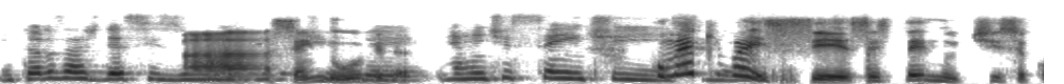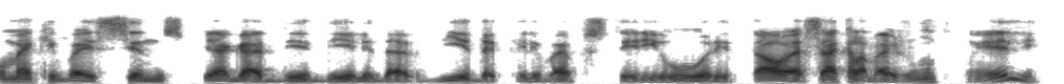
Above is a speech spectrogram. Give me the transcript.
em todas as decisões. Ah, sem dúvida. Vê, e a gente sente isso. Como é que né? vai ser? Vocês têm notícia como é que vai ser nos PHD dele da vida, que ele vai para o exterior e tal? Será que ela vai junto com ele?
